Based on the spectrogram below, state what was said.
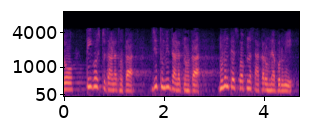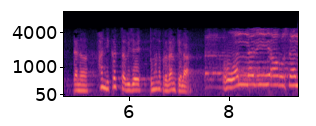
तो ती गोष्ट जाणत होता जी तुम्ही जाणत नव्हता म्हणून ते स्वप्न साकार होण्यापूर्वी त्यानं हा निकटचा विजय तुम्हाला प्रदान केला هو الذي أرسل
